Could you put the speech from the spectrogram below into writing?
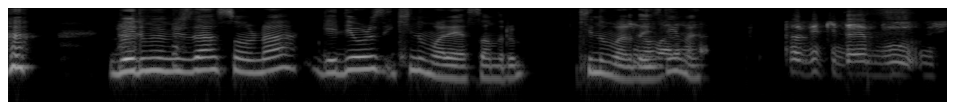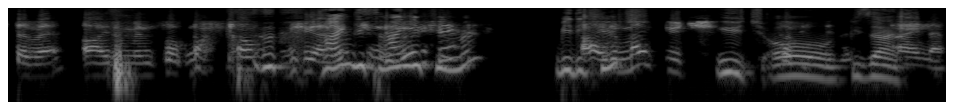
bölümümüzden sonra geliyoruz iki numaraya sanırım. İki numaradayız değil mi? tabii ki de bu listeme Iron Man'i sokmazsam yani Hangisi şimdi hangi filmi? 1 2 Iron 3. Man 3. 3. Tabii Oo güzel. Aynen.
